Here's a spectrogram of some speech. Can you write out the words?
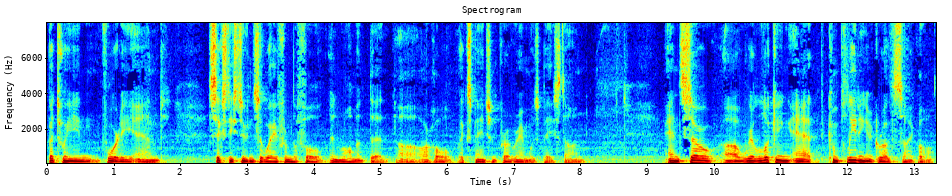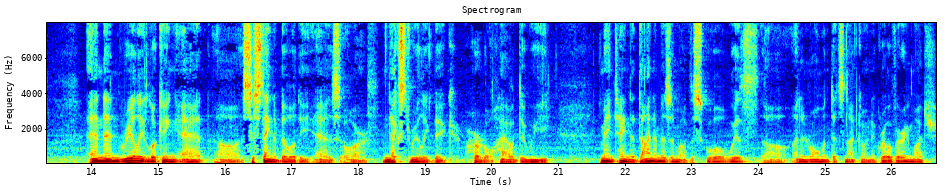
between 40 and 60 students away from the full enrollment that uh, our whole expansion program was based on. And so uh, we're looking at completing a growth cycle and then really looking at uh, sustainability as our next really big hurdle. How do we maintain the dynamism of the school with uh, an enrollment that's not going to grow very much?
